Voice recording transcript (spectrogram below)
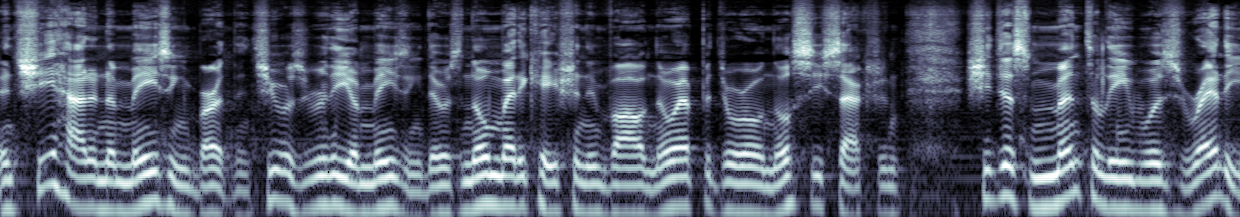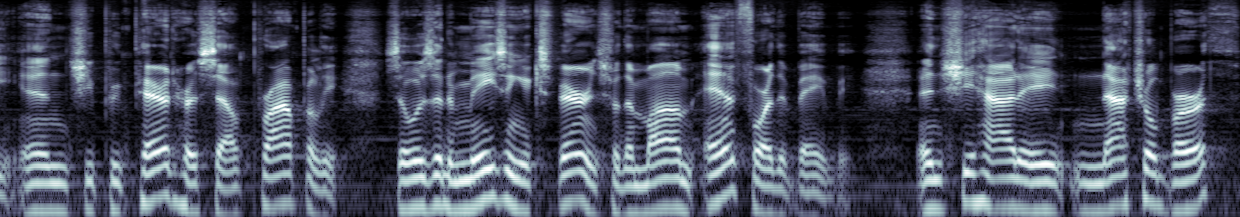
And she had an amazing birth, and she was really amazing. There was no medication involved, no epidural, no C section. She just mentally was ready and she prepared herself properly. So it was an amazing experience for the mom and for the baby. And she had a natural birth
